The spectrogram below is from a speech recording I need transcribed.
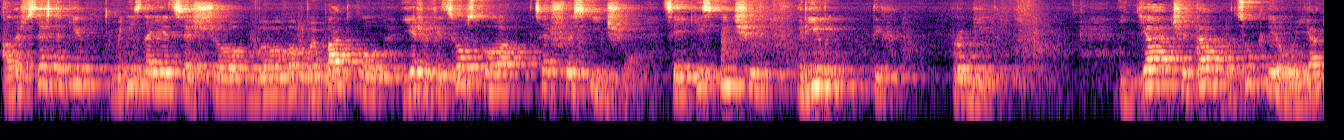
Але ж все ж таки мені здається, що в випадку Єжи Фіцовського це щось інше. Це якийсь інший рівень тих робіт. Я читав цю книгу як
